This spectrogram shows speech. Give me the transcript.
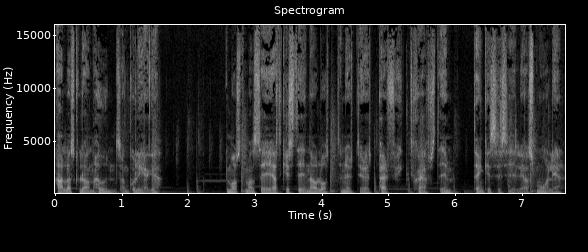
Alla skulle ha en hund som kollega. Det måste man säga att Kristina och Lotten utgör ett perfekt chefsteam, tänker Cecilia och småler.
